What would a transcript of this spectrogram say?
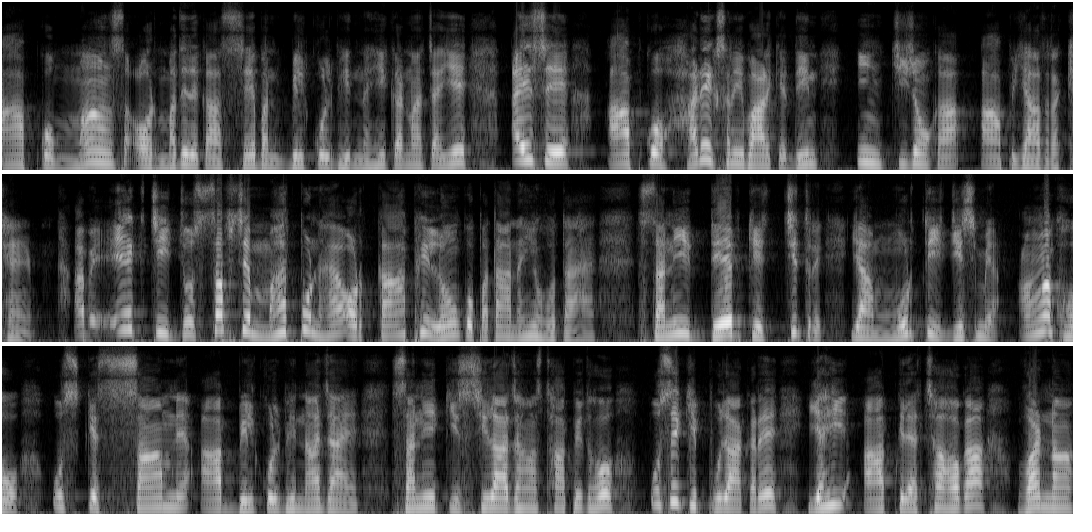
आपको मांस और मदिर का सेवन बिल्कुल भी नहीं करना चाहिए। ऐसे आपको हर एक शनिवार के दिन इन चीज़ों का आप याद रखें। अब एक चीज़ जो सबसे महत्वपूर्ण है और काफ़ी लोगों को पता नहीं होता है, शनि देव के चित्र या मूर्ति जिसमें आँख हो, उसके सामने आप बिल्कुल भी ना जाएँ। शनि की शिला जहाँ स्थापित हो, उसी की पूजा करें। यही आपके लिए अच्छा होगा, वरना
